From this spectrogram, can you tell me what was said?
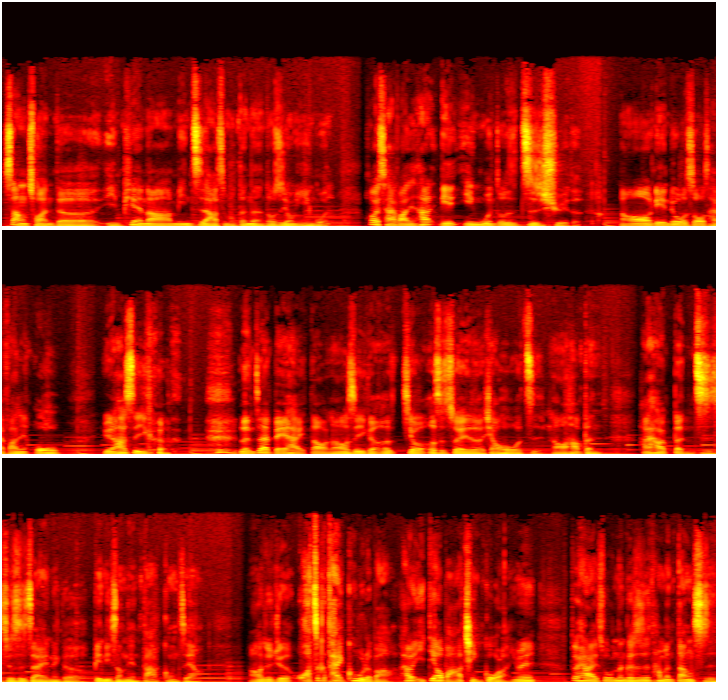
上传的影片啊、名字啊什么等等都是用英文。后来才发现他连英文都是自学的。然后联络的时候才发现，哦，原来他是一个。人在北海道，然后是一个二就二十岁的小伙子，然后他本还他本职就是在那个便利商店打工这样，然后就觉得哇，这个太酷了吧！他一定要把他请过来，因为对他来说，那个是他们当时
